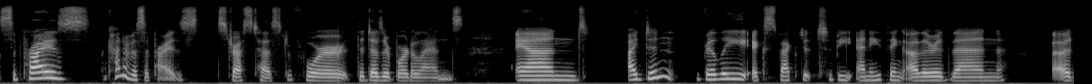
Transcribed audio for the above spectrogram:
surprise, kind of a surprise stress test for the Desert Borderlands, and I didn't really expect it to be anything other than a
